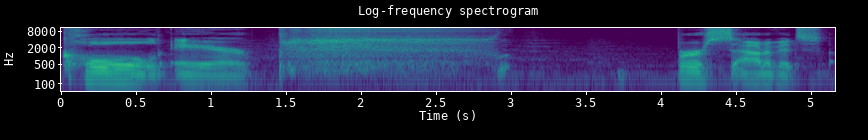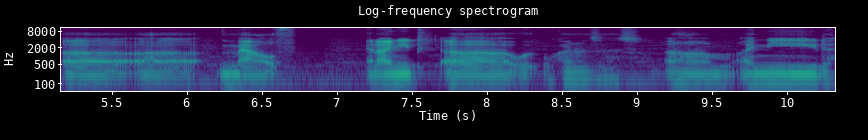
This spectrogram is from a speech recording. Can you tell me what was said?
cold air bursts out of its uh, uh, mouth and I need uh what, what kind is this? Um I need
